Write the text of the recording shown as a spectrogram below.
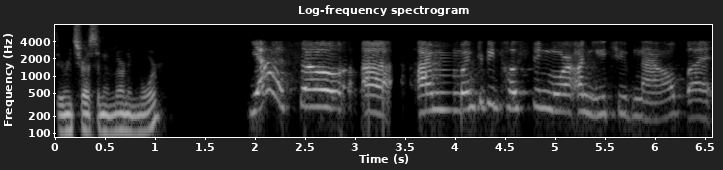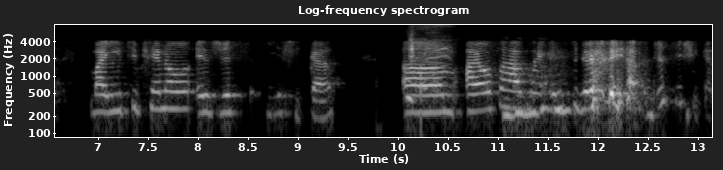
they're interested in learning more? Yeah, so uh, I'm going to be posting more on YouTube now, but my YouTube channel is just Yashica. Um, I also have my Instagram. yeah, just Yashica.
